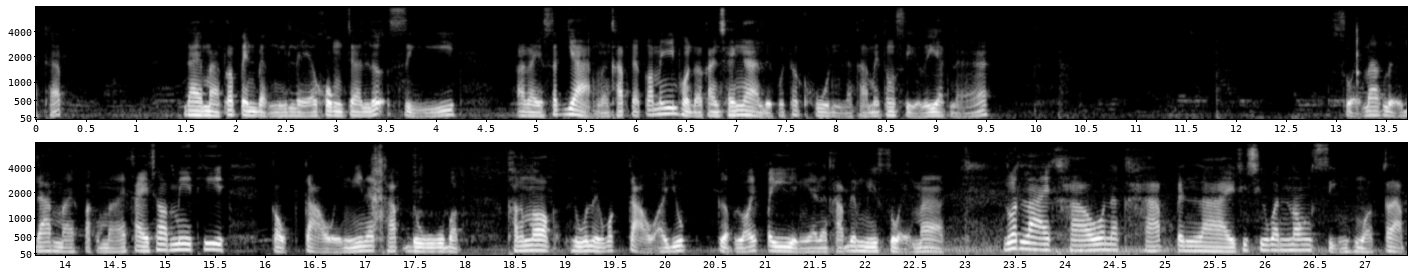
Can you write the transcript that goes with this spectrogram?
นะครับ ได้มาก็เป็นแบบนี้แล้วคงจะเลอะสีอะไรสักอย่างนะครับ แต่ก็ไม่มีผลต่อการใช้งานหรือพุทธคุณนะครับ ไม่ต้องซีเรียสนะ สวยมากเลยด้ามไม้ฝักไม้ใครชอบมีดที่เก่าๆอย่างนี้นะครับ ดูแบบข้างนอกรู้เลยว่าเก่าอายุเกือบร้อยปีอย่างเงี้ยนะครับเล่มนี้สวยมาก ลวดลายเขานะครับเป็นลายที่ชื่อว่าน่องสิงหัวกลับ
